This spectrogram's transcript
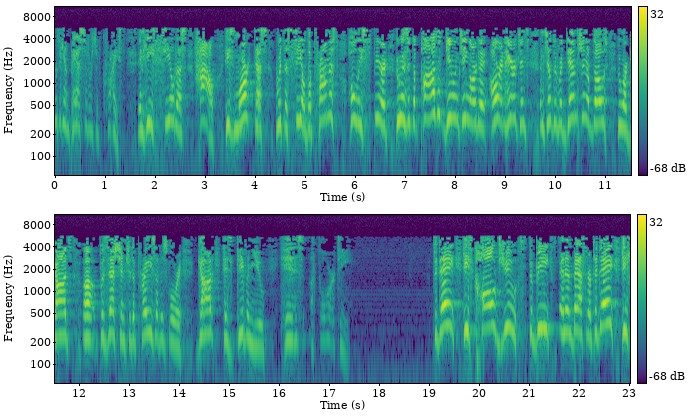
We're the ambassadors of Christ. And He sealed us. How? He's marked us with a seal, the promised Holy Spirit, who is a deposit guaranteeing our, our inheritance until the redemption of those who are God's uh, possession to the praise of His glory. God has given you His authority. Today, He's called you to be an ambassador. Today, He's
